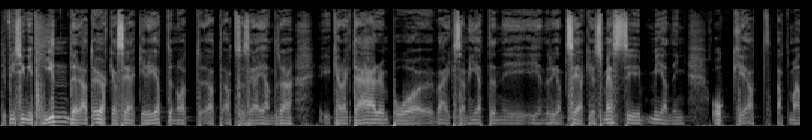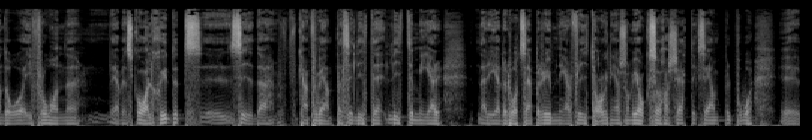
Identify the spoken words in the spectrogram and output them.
det finns ju inget hinder att öka säkerheten och att, att, att, så att säga, ändra karaktären på verksamheten i, i en rent säkerhetsmässig mening och att, att man då ifrån eh, även skalskyddets eh, sida kan förvänta sig lite, lite mer när det gäller då till exempel rymningar och fritagningar som vi också har sett exempel på. Eh,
